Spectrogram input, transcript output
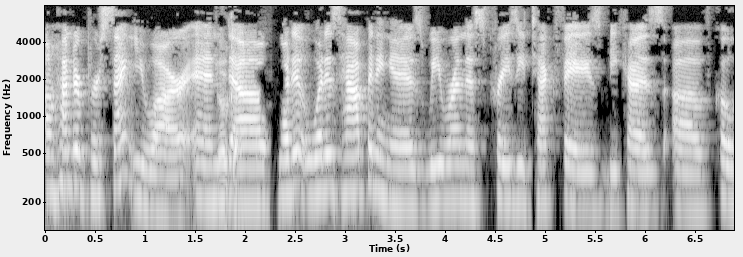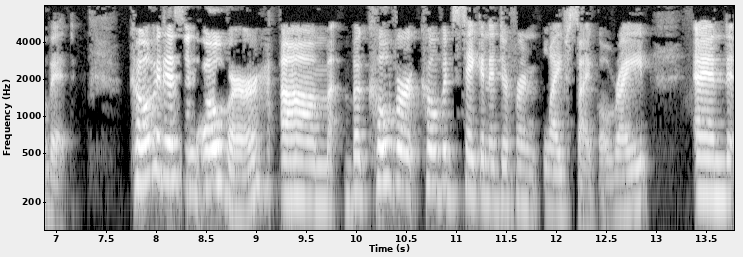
A hundred percent, you are. And okay. uh, what it, what is happening is we were in this crazy tech phase because of COVID. COVID isn't over, um, but COVID, COVID's taken a different life cycle, right? And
